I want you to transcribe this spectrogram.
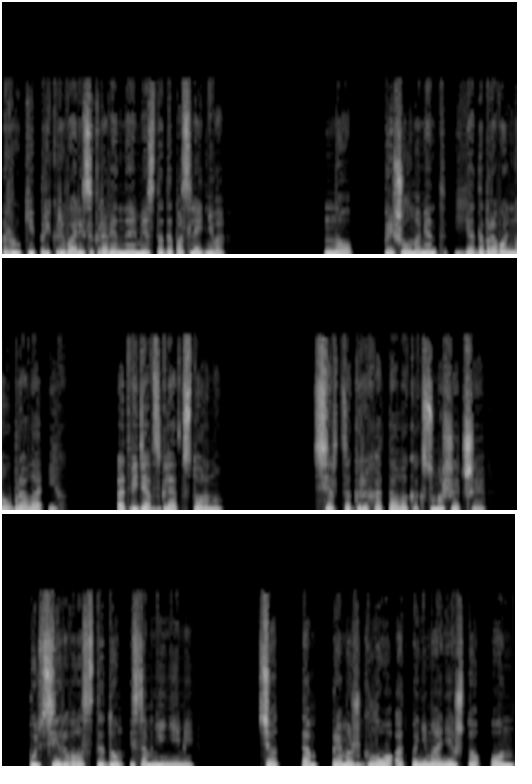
Руки прикрывали сокровенное место до последнего. Но пришел момент, и я добровольно убрала их, отведя взгляд в сторону. Сердце грохотало, как сумасшедшее, пульсировало стыдом и сомнениями. Все там прямо жгло от понимания, что он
